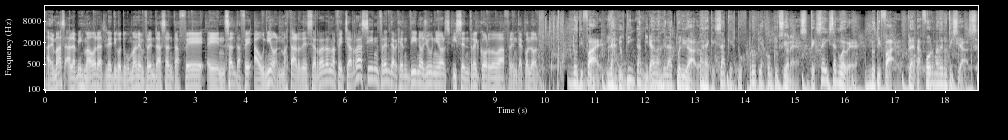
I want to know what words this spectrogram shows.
Además, a la misma hora, Atlético Tucumán enfrenta a Santa Fe en Santa Fe a Unión. Más tarde cerrarán la fecha Racing frente a Argentino Juniors y Central Córdoba frente a Colón. Notify, las distintas miradas de la actualidad para que saques tus propias conclusiones. De 6 a 9, Notify, plataforma de noticias.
